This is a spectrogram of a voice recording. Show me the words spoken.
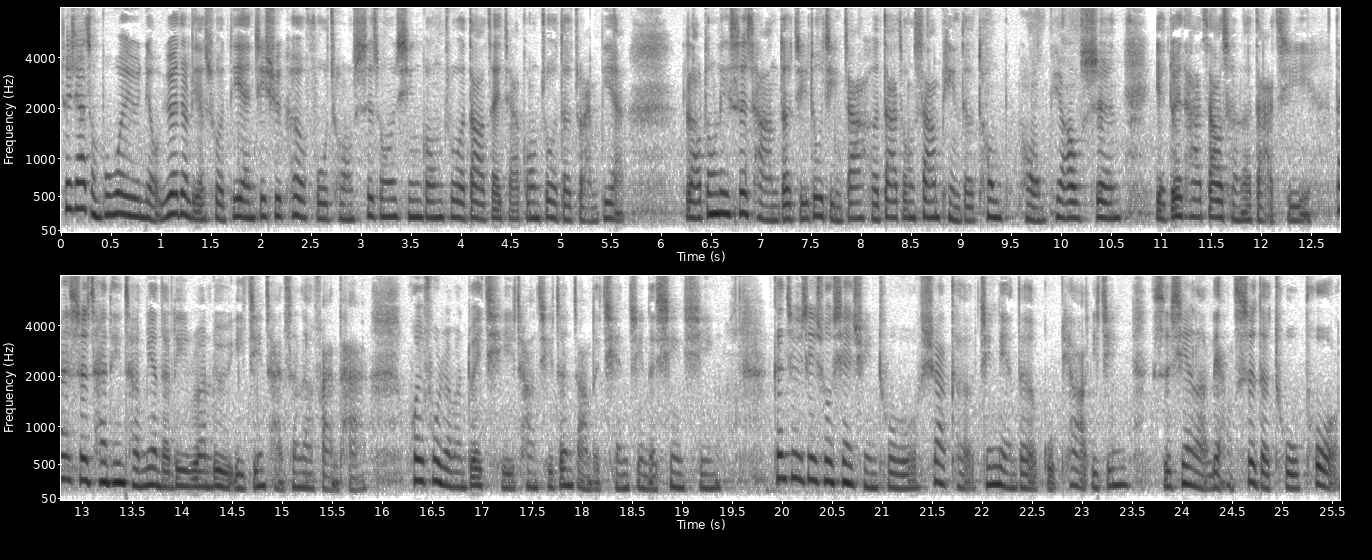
这家总部位于纽约的连锁店继续克服从市中心工作到在家工作的转变。劳动力市场的极度紧张和大宗商品的通膨飙升，也对它造成了打击。但是，餐厅层面的利润率已经产生了反弹，恢复人们对其长期增长的前景的信心。根据技术线形图，Shark 今年的股票已经实现了两次的突破。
